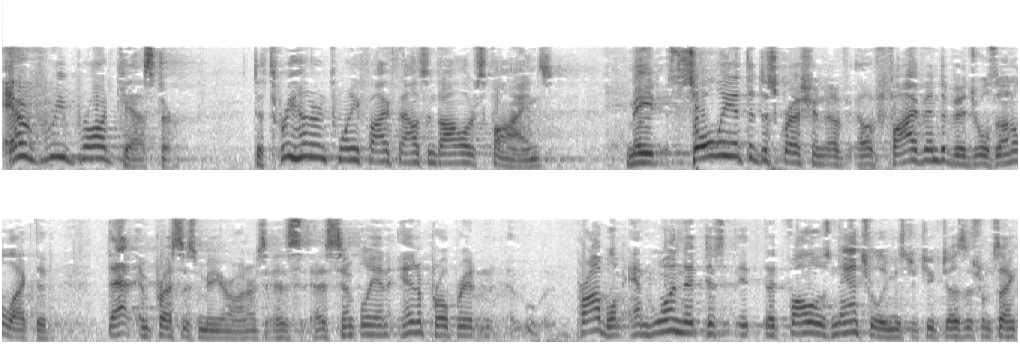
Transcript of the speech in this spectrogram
every broadcaster to $325,000 fines made solely at the discretion of, of five individuals unelected that impresses me, Your Honors, as, as simply an inappropriate problem and one that just it, that follows naturally, Mr. Chief Justice, from saying,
